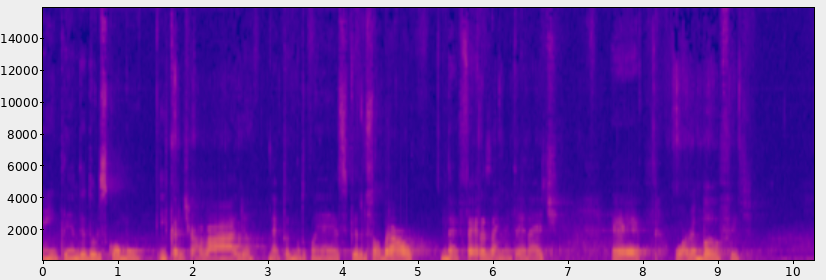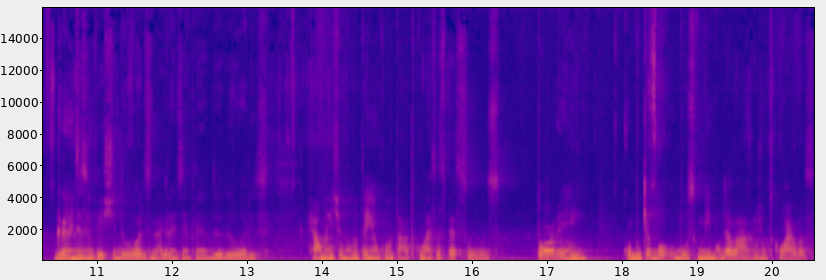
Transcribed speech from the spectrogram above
em empreendedores como Ícaro de Carvalho, né, que todo mundo conhece, Pedro Sobral, né, feras aí na internet, é, Warren Buffett, grandes investidores, né, grandes empreendedores. Realmente eu não tenho contato com essas pessoas. Porém, como que eu busco me modelar junto com elas?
